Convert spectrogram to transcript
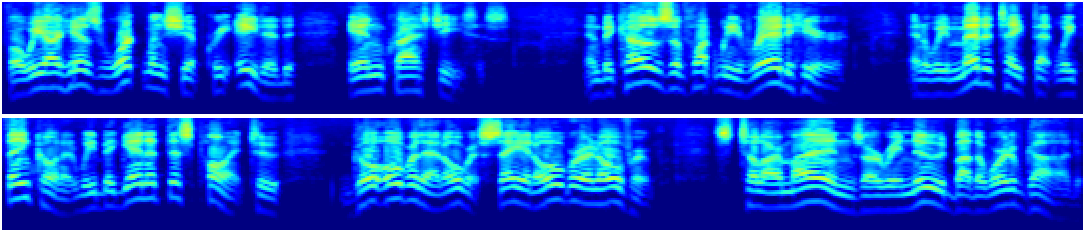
For we are his workmanship created in Christ Jesus. And because of what we've read here, and we meditate that, we think on it, we begin at this point to go over that over, say it over and over, till our minds are renewed by the Word of God.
